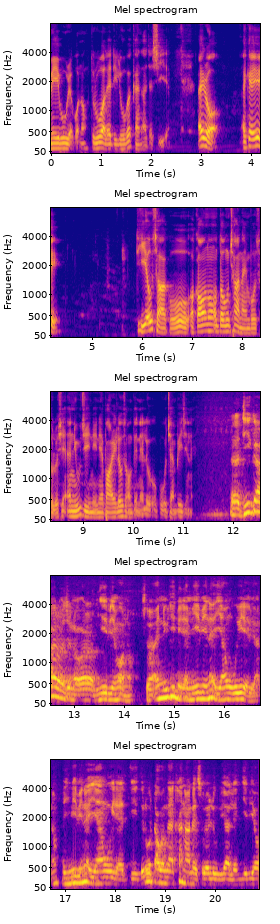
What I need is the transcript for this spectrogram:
မေးဘူးတယ်ပေါ့နော်သူတို့ကလည်းဒီလိုပဲခံစားချက်ရှိတယ်အဲ့တော့အကယ်၍ ဒီဥစ္စာကိုအကောင်းဆုံးအသုံးချနိုင်ဖို့ဆိုလို့ရှိရင် NUG အနေနဲ့ဘာတွေလှုပ်ဆောင်တင်တယ်လို့အကိုအကြံပေးခြင်းလဲအဓိကတော့ကျွန်တော်ကတော့မြေပြင်ပေါ့နော်ဆိုတော့ NUG အနေနဲ့မြေပြင်နဲ့အရန်ဝေးတယ်ဗျာနော်မြေပြင်နဲ့အရန်ဝေးတယ်ဒီသူတို့တာဝန်ခံခန့်ထားတဲ့ဆိုတဲ့လူတွေကလည်းမြေပြင်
